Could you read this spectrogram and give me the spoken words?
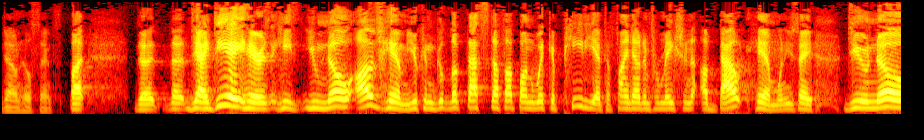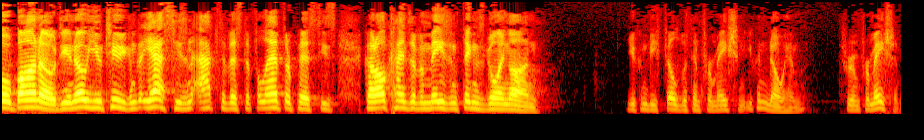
downhill since. But the, the, the idea here is he, you know of him. You can look that stuff up on Wikipedia to find out information about him. When you say, do you know Bono? Do you know U2? You can, yes, he's an activist, a philanthropist. He's got all kinds of amazing things going on. You can be filled with information. You can know him through information.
